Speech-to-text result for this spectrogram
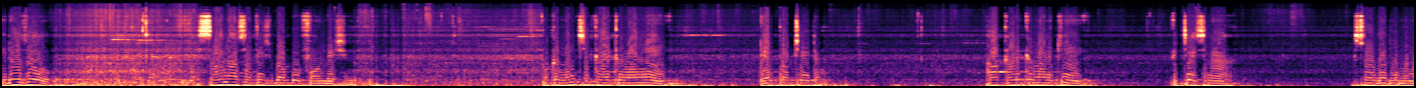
ఈరోజు సానా సతీష్ బాబు ఫౌండేషన్ ఒక మంచి కార్యక్రమాన్ని ఏర్పాటు చేయటం ఆ కార్యక్రమానికి ఇచ్చేసిన సోదరులు మన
